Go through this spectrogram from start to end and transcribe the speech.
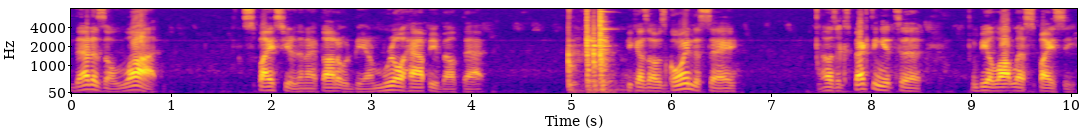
That is a lot spicier than I thought it would be. I'm real happy about that because I was going to say, I was expecting it to be a lot less spicy.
